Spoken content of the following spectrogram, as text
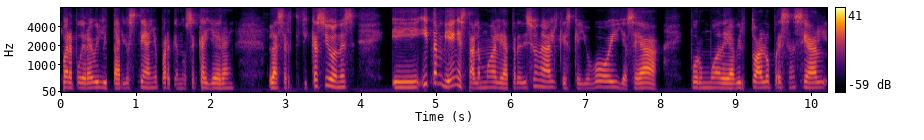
para poder habilitarlo este año para que no se cayeran las certificaciones. Y, también está la modalidad tradicional, que es que yo voy, ya sea por modalidad virtual o presencial,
